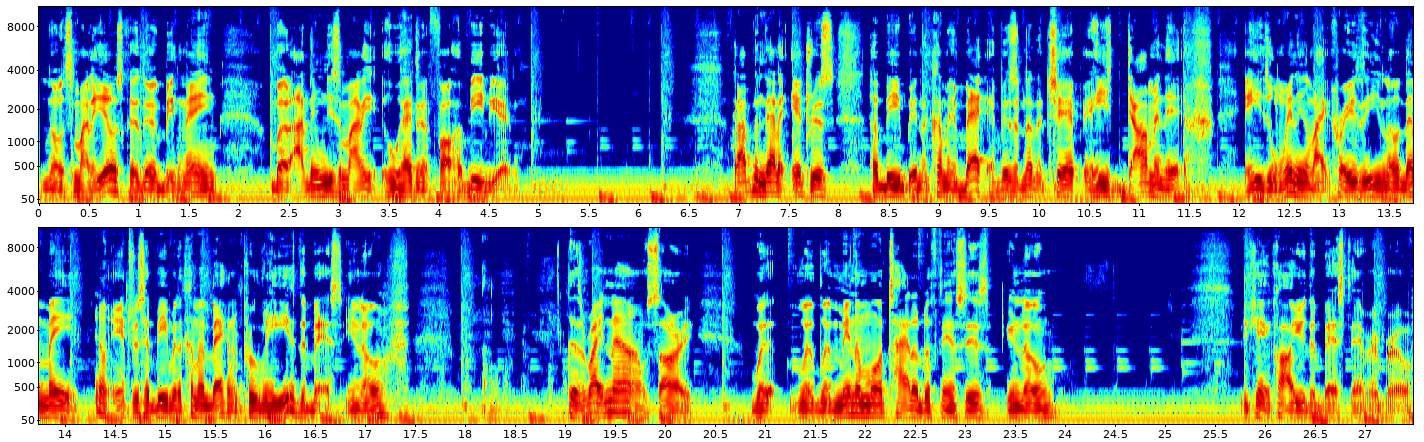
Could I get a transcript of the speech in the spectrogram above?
you know, somebody else because they're a big name. But I think we need somebody who hasn't fought Habib yet. I think that'll interest Khabib into coming back. If there's another champ and he's dominant and he's winning like crazy, you know, that may, you know, interest Khabib into coming back and proving he is the best, you know. Because right now, I'm sorry, with, with with minimal title defenses, you know, we can't call you the best ever, bro.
